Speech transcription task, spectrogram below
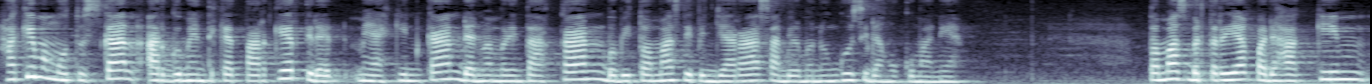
Hakim memutuskan argumen tiket parkir tidak meyakinkan dan memerintahkan Bobby Thomas dipenjara sambil menunggu sidang hukumannya. Thomas berteriak pada hakim,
